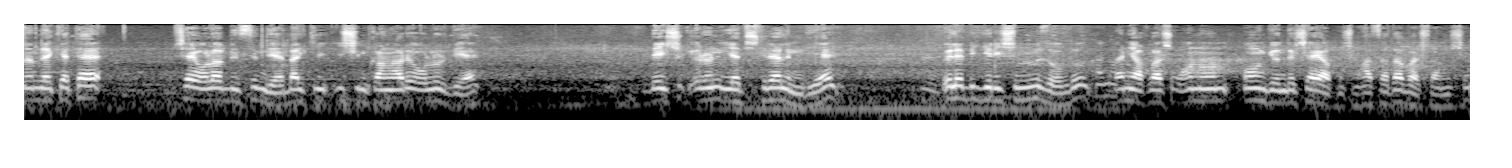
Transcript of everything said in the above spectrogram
memlekete şey olabilsin diye, belki iş imkanları olur diye, değişik ürün yetiştirelim diye öyle bir girişimimiz oldu. Ben yaklaşık 10 10 gündür şey yapmışım, hasata başlamışım.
